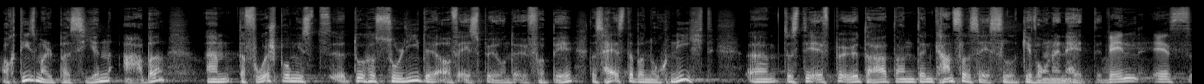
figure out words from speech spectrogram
auch diesmal passieren, aber ähm, der Vorsprung ist äh, durchaus solide auf SPÖ und ÖVP. Das heißt aber noch nicht, äh, dass die FPÖ da dann den Kanzlersessel gewonnen hätte. Wenn es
